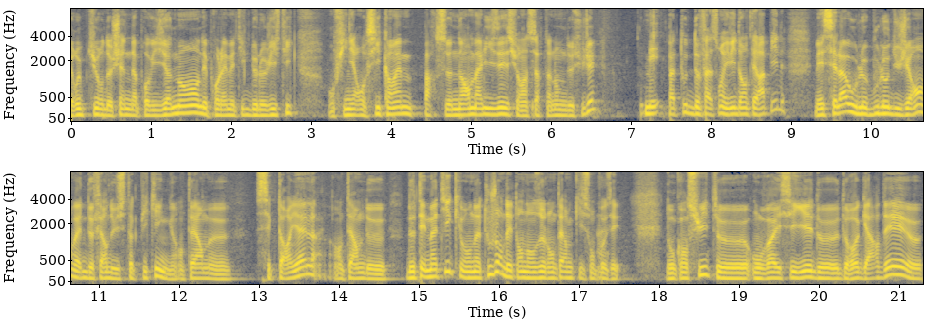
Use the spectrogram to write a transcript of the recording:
ruptures de chaînes d'approvisionnement, des problématiques de logistique, vont finir aussi quand même par se normaliser sur un certain nombre de sujets. Mais pas toutes de façon évidente et rapide. Mais c'est là où le boulot du gérant va être de faire du stock picking en termes sectorielle, en termes de, thématiques, on a toujours des tendances de long terme qui sont posées. Donc ensuite, euh, on va essayer de, regarder. Euh,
